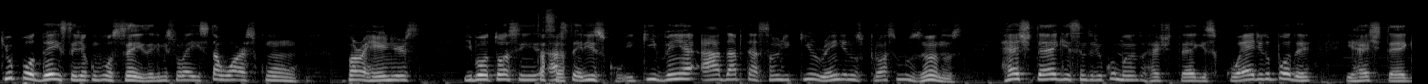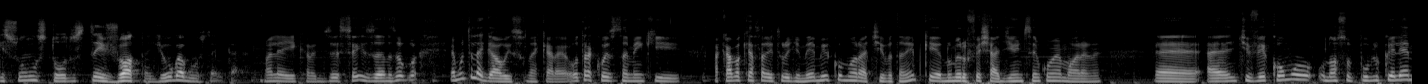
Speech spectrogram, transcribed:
Que o poder esteja com vocês. Ele misturou aí Star Wars com Power Rangers e botou assim, Tá asterisco. E que venha a adaptação de Key Ranger nos próximos anos. Hashtag Centro de Comando, hashtag Squad do Poder e hashtag Somos Todos TJ. Diogo Augusto aí, cara. Olha aí, cara, 16 anos. Eu É muito legal isso, né, cara? Outra coisa também que acaba que essa leitura de e-mail é meio comemorativa também, porque número fechadinho a gente sempre comemora, né? É, a gente vê como o nosso público ele é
